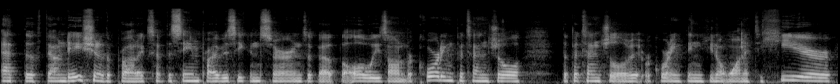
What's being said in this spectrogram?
at the foundation of the products, have the same privacy concerns about the always on recording potential, the potential of it recording things you don't want it to hear,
